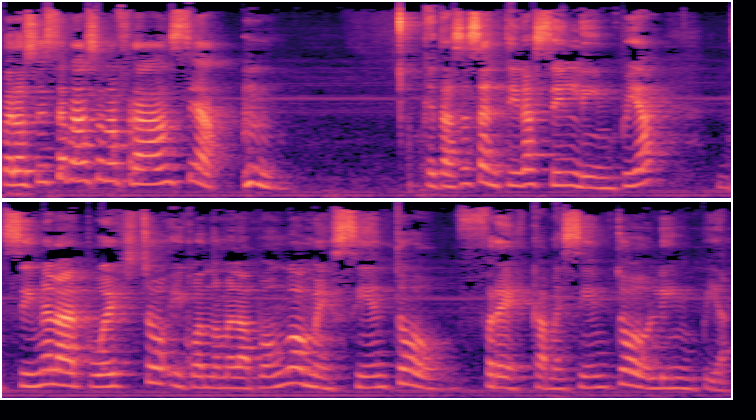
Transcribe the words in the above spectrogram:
Pero sí se me hace una fragancia que te hace sentir así limpia. Sí me la he puesto y cuando me la pongo me siento fresca, me siento limpia.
